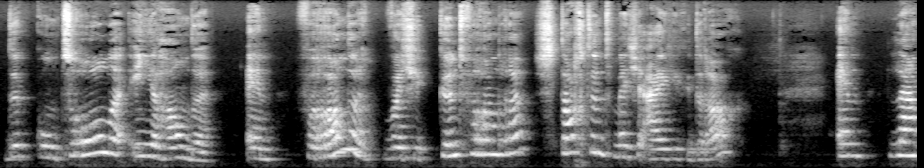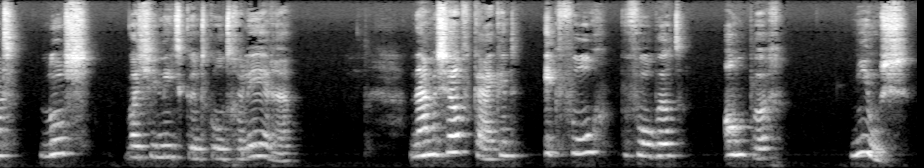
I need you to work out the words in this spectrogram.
de controle in je handen en verander wat je kunt veranderen, startend met je eigen gedrag. En laat los wat je niet kunt controleren. Naar mezelf kijkend, ik volg bijvoorbeeld amper nieuws.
